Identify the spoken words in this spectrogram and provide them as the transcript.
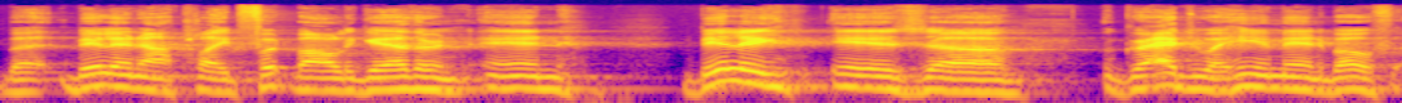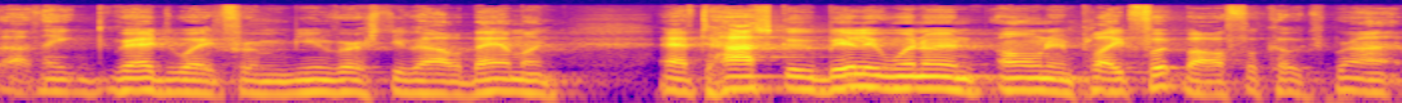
But Billy and I played football together, and, and Billy is uh, a graduate. He and Mandy both, I think, graduated from University of Alabama. And after high school, Billy went on and played football for Coach Bryant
